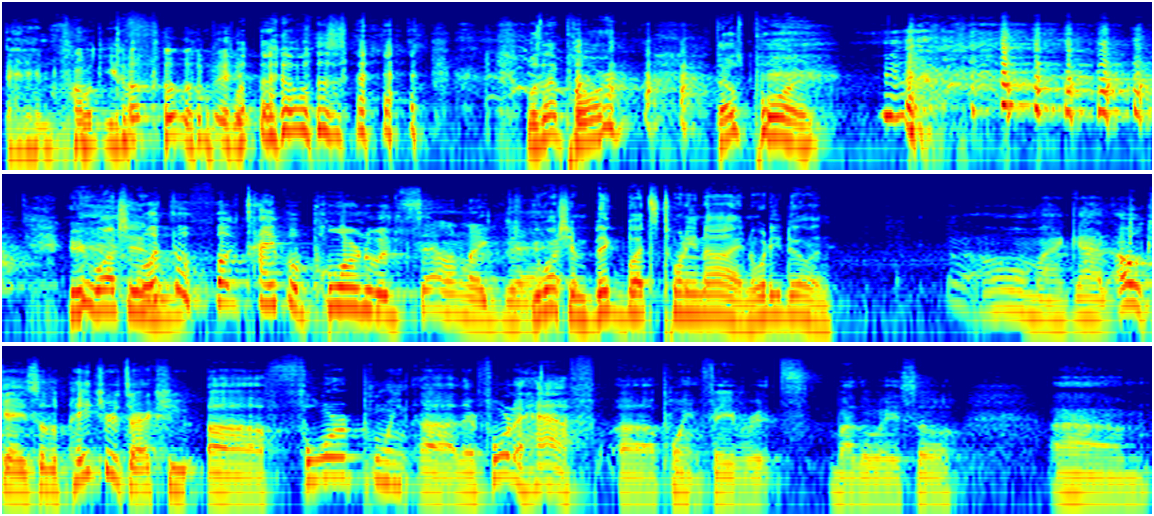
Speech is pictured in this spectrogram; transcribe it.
that didn't pump you up a little bit. What the hell was that? Was that porn? that was porn. You're watching What the fuck type of porn would sound like that? You're watching Big Butts 29. What are you doing? Oh my god. Okay, so the Patriots are actually uh four point uh they're four and a half uh point favorites, by the way. So um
